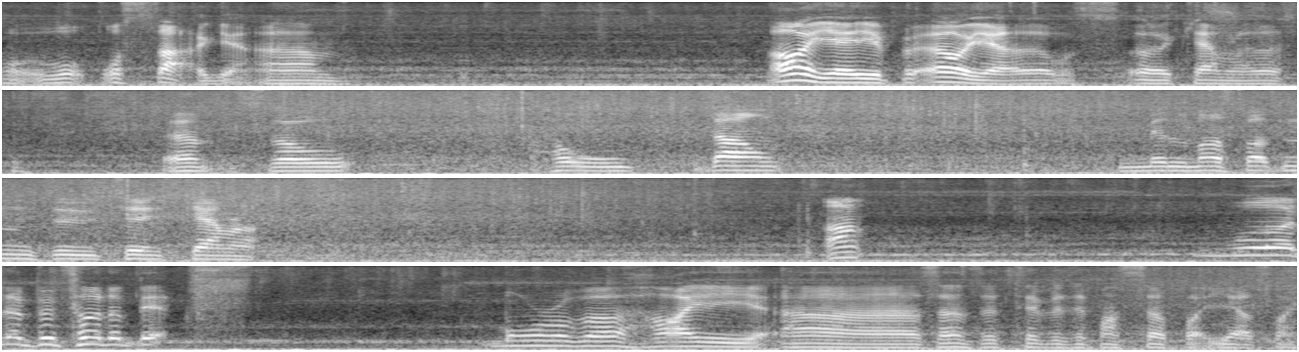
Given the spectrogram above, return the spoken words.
what, what's that again? Um, Oh yeah, you. Oh yeah, that was uh, camera. That's. Um. So hold down middle mouse button to change camera. Um. Would I prefer a bit more of a high uh, sensitivity myself, but yeah, it's fine.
